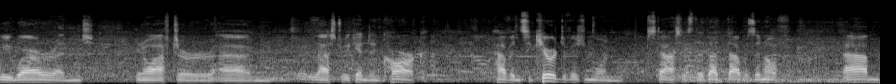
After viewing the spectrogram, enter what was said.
we were. And you know, after um, last weekend in Cork, having secured Division One status, that that, that was enough. Um,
